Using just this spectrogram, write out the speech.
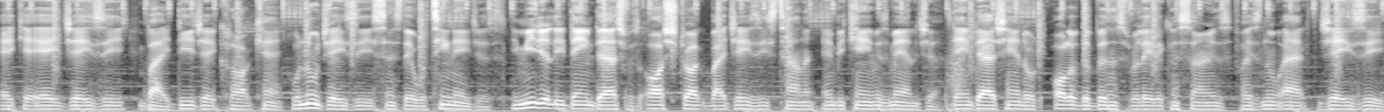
aka Jay-Z, by DJ Clark Kent, who knew Jay-Z since they were teenagers. Immediately, Dame Dash was awestruck by Jay-Z's talent and became his manager. Dame Dash handled all of the business-related concerns for his new act, Jay-Z.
